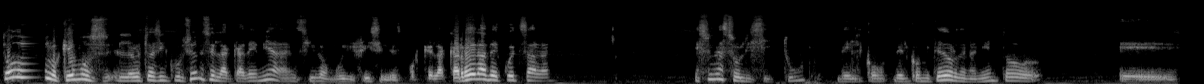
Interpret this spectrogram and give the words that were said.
todo lo que hemos, nuestras incursiones en la academia han sido muy difíciles, porque la carrera de Cuetzalan es una solicitud del, del Comité de Ordenamiento eh,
